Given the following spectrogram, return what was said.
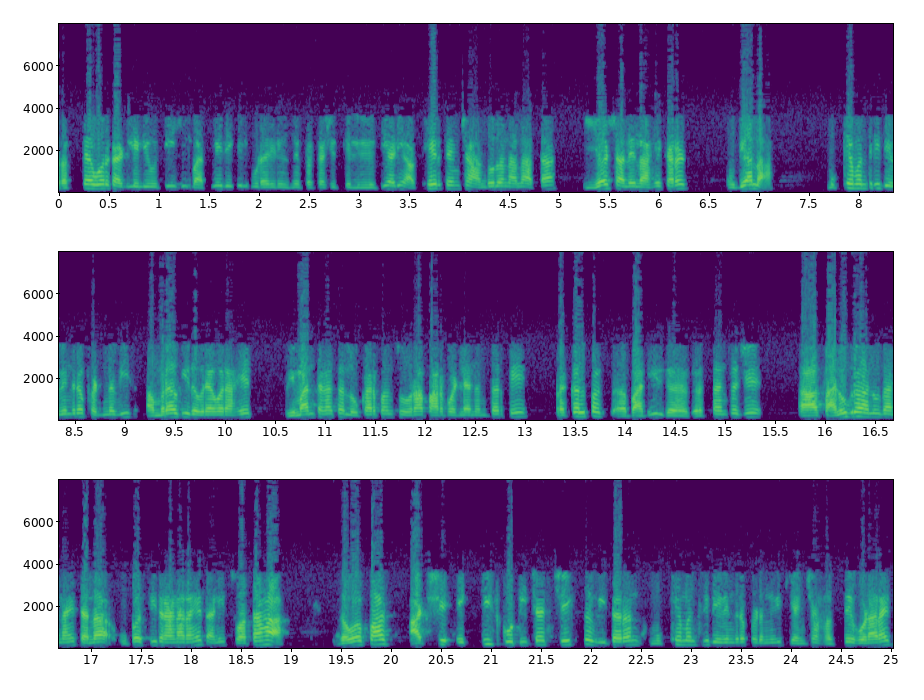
रस्त्यावर काढलेली होती. ही बातमी देखील पुढारी न्यूजने प्रकाशित केलेली होती आणि अखेर त्यांच्या आंदोलनाला आता यश आलेलं आहे. कारण उद्याला मुख्यमंत्री देवेंद्र फडणवीस अमरावती दौऱ्यावर आहेत. विमानतळाचा लोकार्पण सोहळा पार पडल्यानंतर ते प्रकल्प बाधित ग्रस्तांचं जे सानुग्रह अनुदान आहे त्याला उपस्थित राहणार आहेत आणि स्वतः जवळपास आठशे एकतीस कोटीच्या चेकचं वितरण मुख्यमंत्री देवेंद्र फडणवीस यांच्या हस्ते होणार आहेत.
